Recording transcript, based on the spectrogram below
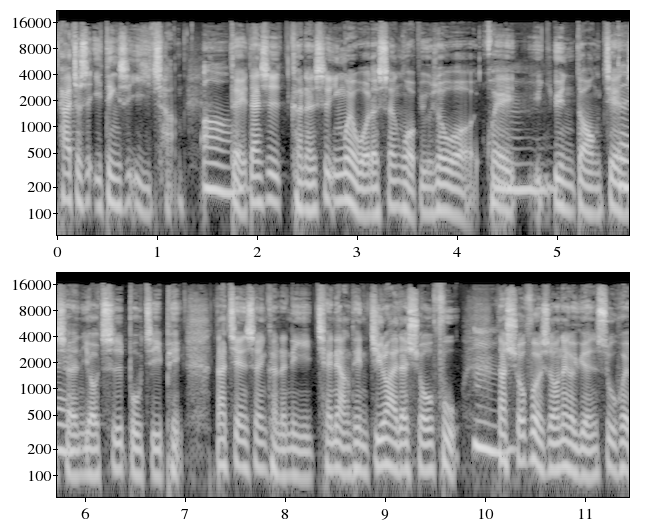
它就是一定是异常，哦，对，但是可能是因为我的生活，比如说我会运动、健身，有吃补给品。那健身可能你前两天肌肉还在修复，嗯，那修复的时候那个元素会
